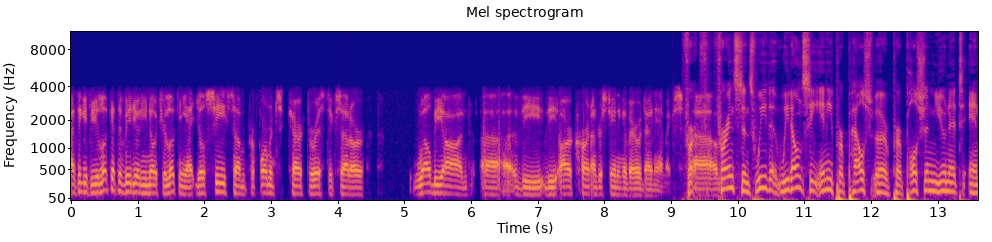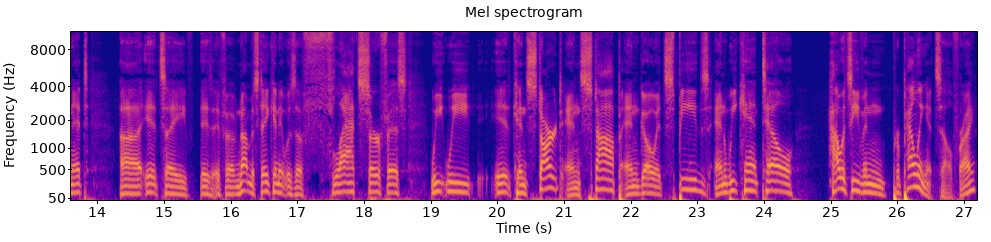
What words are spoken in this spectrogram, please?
I think if you look at the video and you know what you're looking at, you'll see some performance characteristics that are well beyond uh, the the our current understanding of aerodynamics. For um, for instance, we we don't see any propulsion uh, propulsion unit in it. Uh, it's a, if I'm not mistaken, it was a flat surface. We we it can start and stop and go at speeds, and we can't tell how it's even propelling itself. Right.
